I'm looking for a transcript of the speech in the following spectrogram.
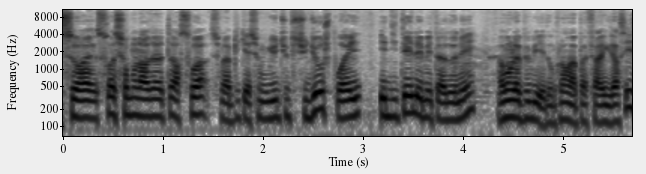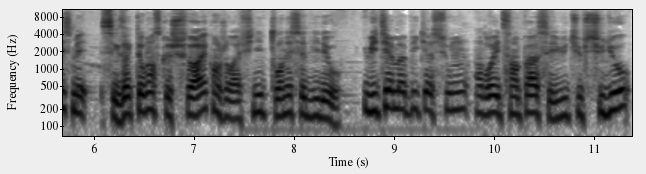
serai soit sur mon ordinateur, soit sur l'application YouTube Studio, je pourrais éditer les métadonnées avant de la publier. Donc là, on va pas faire l'exercice, mais c'est exactement ce que je ferai quand j'aurai fini de tourner cette vidéo. Huitième application Android sympa, c'est YouTube Studio.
